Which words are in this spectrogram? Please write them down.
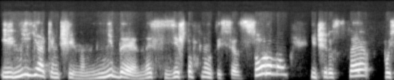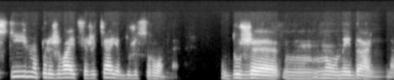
І ніяким чином ніде не зіштовхнутися з соромом, і через це постійно переживається життя як дуже соромне, дуже ну, не ідеальне.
